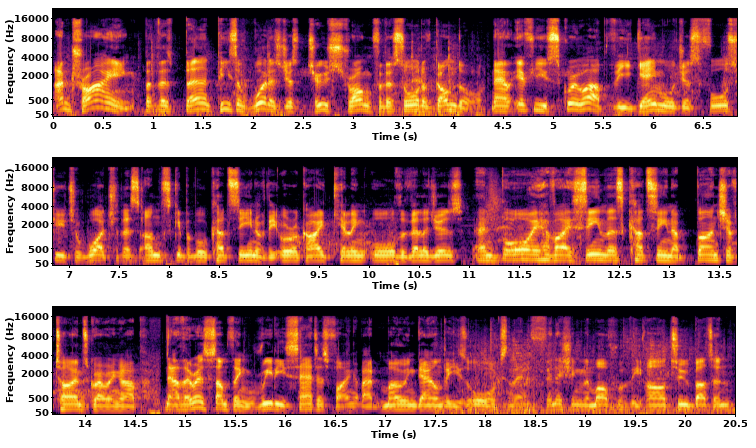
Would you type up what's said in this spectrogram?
I'm trying, but this burnt piece of wood is just too strong for the Sword of Gondor. Now, if you screw up, the game will just force you to watch this unskippable cutscene of the Uruk-hai killing all the villagers. And boy, have I seen this cutscene a bunch of times growing up. Now, there is something really satisfying about mowing down these orcs and then finishing them off with the R2 button.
